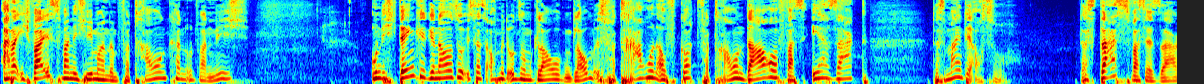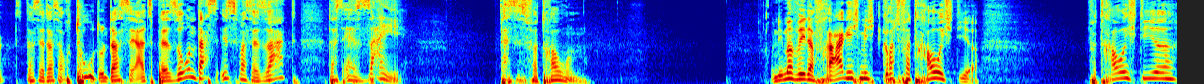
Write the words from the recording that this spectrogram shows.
Aber ich weiß, wann ich jemandem vertrauen kann und wann nicht. Und ich denke, genauso ist das auch mit unserem Glauben. Glauben ist Vertrauen auf Gott, Vertrauen darauf, was er sagt. Das meint er auch so dass das, was er sagt, dass er das auch tut und dass er als Person das ist, was er sagt, dass er sei. Das ist Vertrauen. Und immer wieder frage ich mich, Gott, vertraue ich dir? Vertraue ich dir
